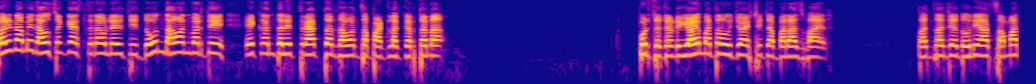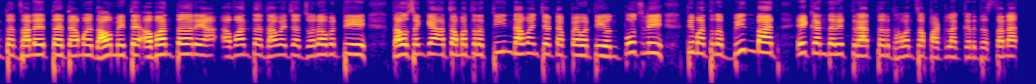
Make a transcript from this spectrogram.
परिणामी धावसंख्या स्थिरावली होती दोन धावांवरती एकंदरीत त्र्याहत्तर धावांचा पाठलाग करताना. पुढचा चेंडू याही मात्र उजव्या यष्टीच्या बराच बाहेर. पंचांच्या दोन्ही आज समांतर झाले तर त्यामुळे धाव मिळते अवांतर. या अवांतर धावाच्या जोरावरती धावसंख्या आता मात्र तीन धावांच्या टप्प्यावरती येऊन पोहोचली. ती मात्र बिनबाद एकंदरीत त्र्याहत्तर धावांचा पाठलाग करीत असताना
